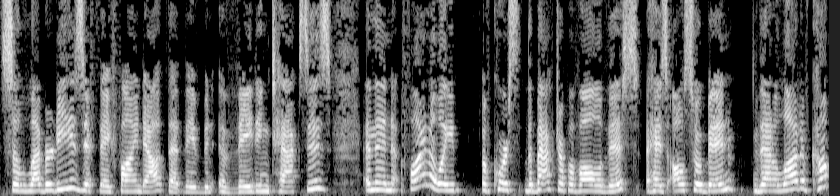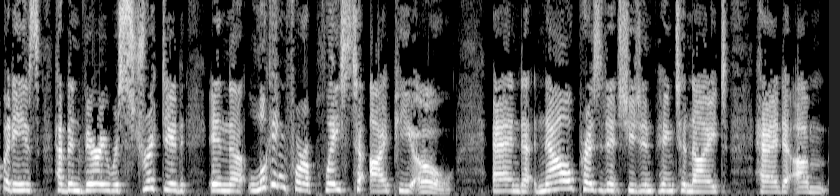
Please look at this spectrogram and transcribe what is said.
celebrities, if they find out that they've been evading taxes. And then finally, of course, the backdrop of all of this has also been that a lot of companies have been very restricted in uh, looking for a place to IPO. And now President Xi Jinping tonight had, um,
